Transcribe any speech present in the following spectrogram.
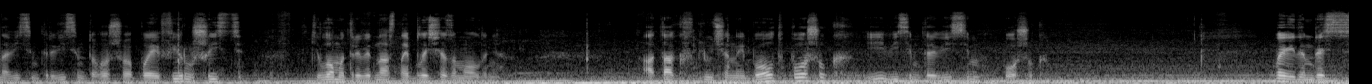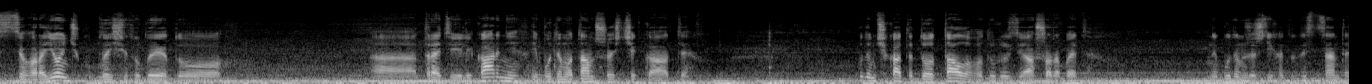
на 838, того що по ефіру 6 кілометрів від нас найближче замовлення. А так включений болт пошук і 838 пошук. Вийдемо десь з цього райончику, ближче туди до е, третьої лікарні і будемо там щось чекати. Будемо чекати до талого, друзі, а що робити? Не будемо ж їхати десь в центр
